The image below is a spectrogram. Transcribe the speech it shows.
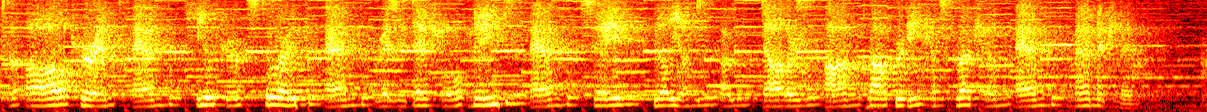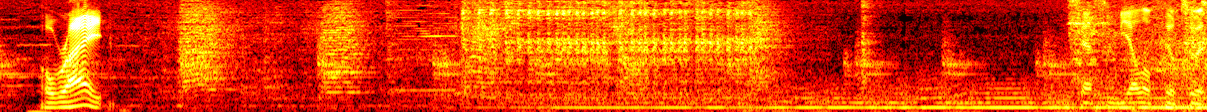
to all current and future storage and residential needs and save billions of dollars on property construction and management. All right. Got some yellow feel to it.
